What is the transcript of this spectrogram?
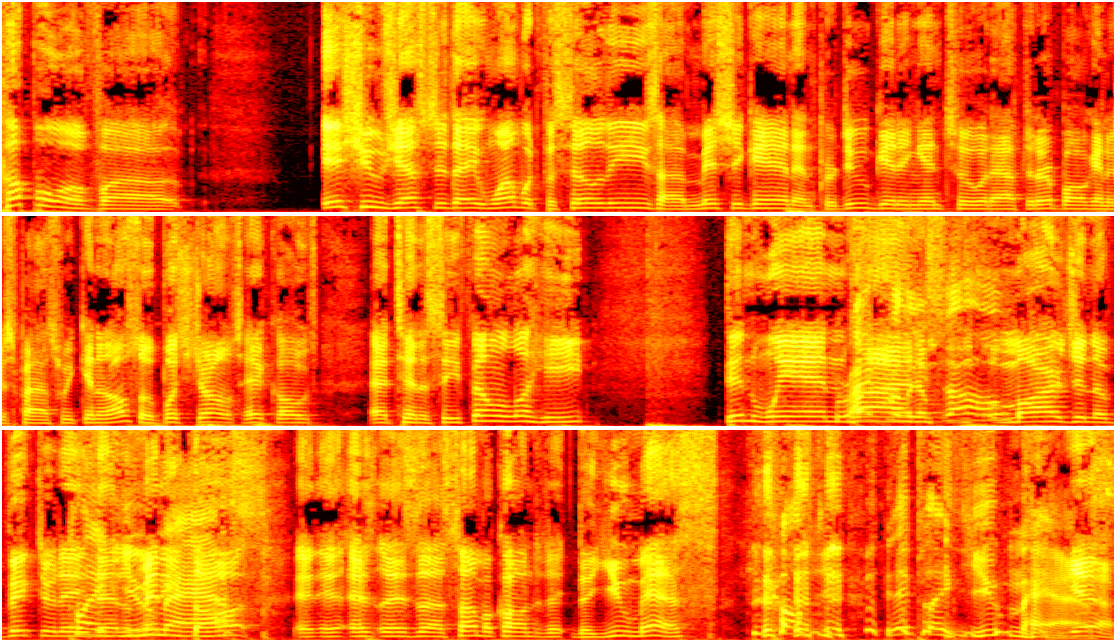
couple of uh, issues yesterday. One with facilities, uh, Michigan and Purdue getting into it after their ball game this past weekend, and also Butch Jones, head coach at Tennessee, feeling a little heat. Didn't win by the so. margin of victory that, that many thought. As, as uh, some are calling it, the, the UMass. They played UMass. Yeah.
